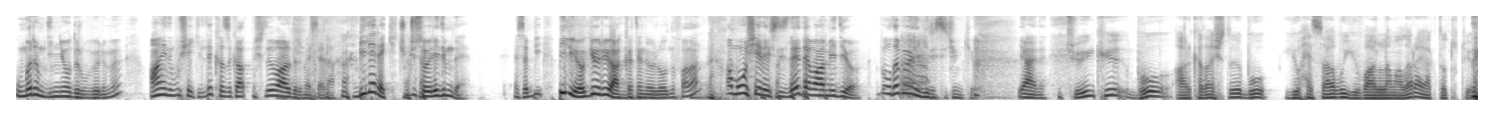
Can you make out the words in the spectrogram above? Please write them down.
umarım dinliyordur bu bölümü. Aynı bu şekilde kazık atmışlığı vardır mesela. Bilerek çünkü söyledim de. Mesela bi- biliyor, görüyor hakikaten öyle olduğunu falan. Ama o şerefsizliğe devam ediyor. O da böyle birisi çünkü. Yani Çünkü bu arkadaşlığı bu yu hesabı yuvarlamalar ayakta tutuyor.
